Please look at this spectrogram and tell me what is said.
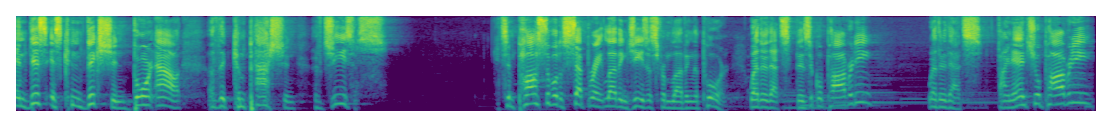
And this is conviction born out of the compassion of Jesus. It's impossible to separate loving Jesus from loving the poor, whether that's physical poverty, whether that's financial poverty,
